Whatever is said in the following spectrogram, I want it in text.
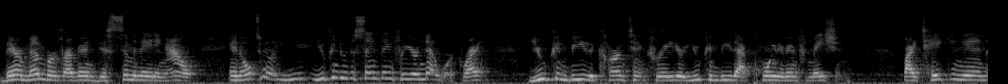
their members are then disseminating out and ultimately you, you can do the same thing for your network right you can be the content creator you can be that point of information by taking in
